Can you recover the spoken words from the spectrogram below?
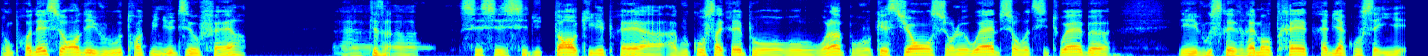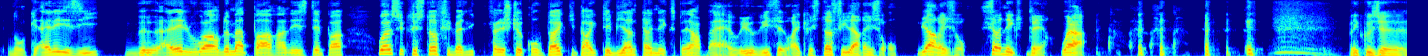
Donc prenez ce rendez-vous, 30 minutes, c'est offert. C'est ça c'est du temps qu'il est prêt à, à, vous consacrer pour vos, voilà pour vos questions sur le web, sur votre site web, et vous serez vraiment très très bien conseillé. Donc allez-y, allez le voir de ma part, hein, n'hésitez pas. Ouais, c'est Christophe, il m'a dit qu'il fallait que je te contacte, il paraît que t'es bien, que t'es un expert. Ben oui, oui, c'est vrai, Christophe, il a raison. Il a raison. Je suis un expert. Voilà. bah écoute, je,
